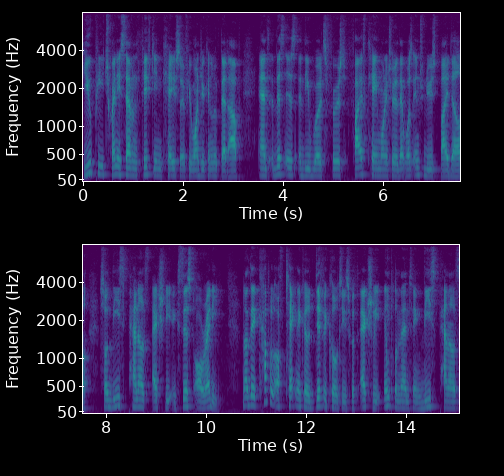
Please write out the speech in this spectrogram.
UP2715K. So if you want, you can look that up and this is the world's first 5K monitor that was introduced by Dell. So these panels actually exist already. Now there are a couple of technical difficulties with actually implementing these panels.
